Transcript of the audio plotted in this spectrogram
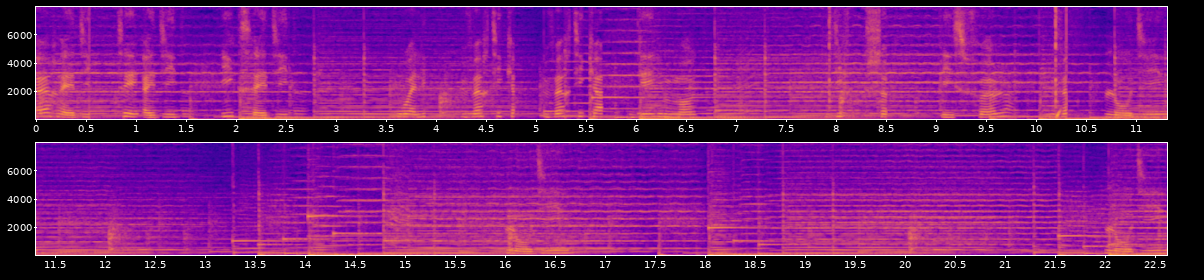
R edit, T edit, X edit. Well, vertical, vertical, game mode. Diff, peaceful, loading. Loading. Loading.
